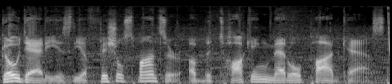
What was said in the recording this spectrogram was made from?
GoDaddy is the official sponsor of the Talking Metal podcast.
